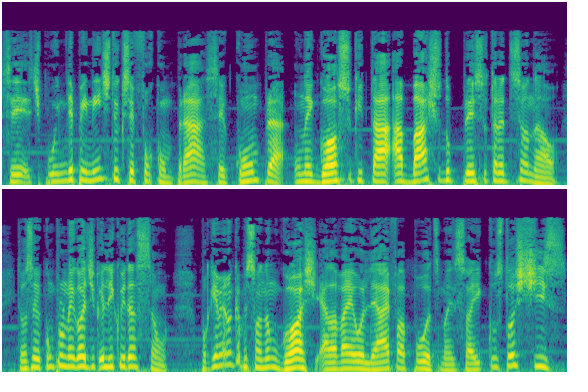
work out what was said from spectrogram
Você, tipo, independente do que você for comprar, você compra um negócio que tá abaixo do preço tradicional. Então você compra um negócio de liquidação. Porque mesmo que a pessoa não goste, ela vai olhar e falar, putz, mas isso aí custou X.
